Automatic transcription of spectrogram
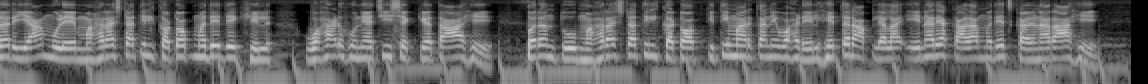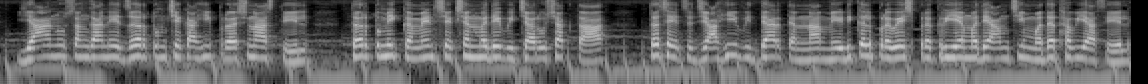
तर यामुळे महाराष्ट्रातील कट ऑफमध्ये देखील वाढ होण्याची शक्यता आहे. परंतु महाराष्ट्रातील कट ऑफ किती मार्काने वाढेल हे तर आपल्याला येणाऱ्या काळामध्येच कळणार आहे. या अनुषंगाने जर तुमचे काही प्रश्न असतील तर तुम्ही कमेंट सेक्शनमध्ये विचारू शकता. तसेच ज्याही विद्यार्थ्यांना मेडिकल प्रवेश प्रक्रियेमध्ये आमची मदत हवी असेल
